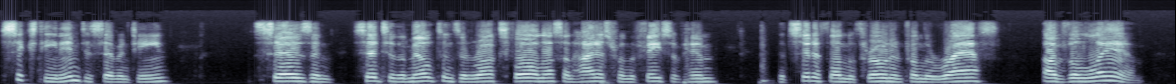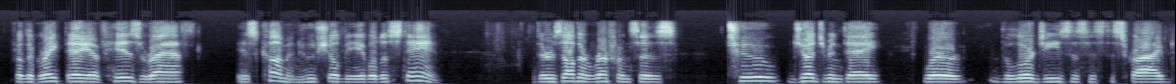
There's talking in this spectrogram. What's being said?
16 into 17 says, And said to the mountains and rocks, Fall on us and hide us from the face of him that sitteth on the throne and from the wrath of the Lamb. For the great day of his wrath is come, and who shall be able to stand? There's other references to Judgment Day where the Lord Jesus is described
